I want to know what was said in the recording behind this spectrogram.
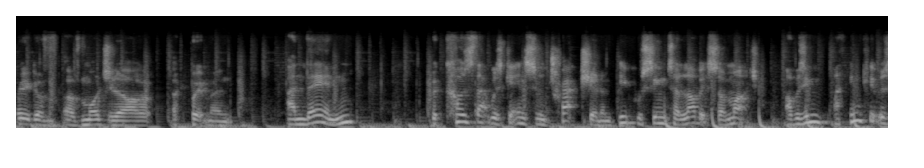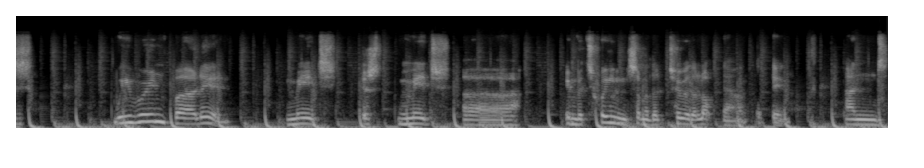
rig, of, of modular equipment. And then because that was getting some traction and people seemed to love it so much, I was in, I think it was, we were in Berlin mid, just mid, uh, in between some of the two of the lockdowns, I think. And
